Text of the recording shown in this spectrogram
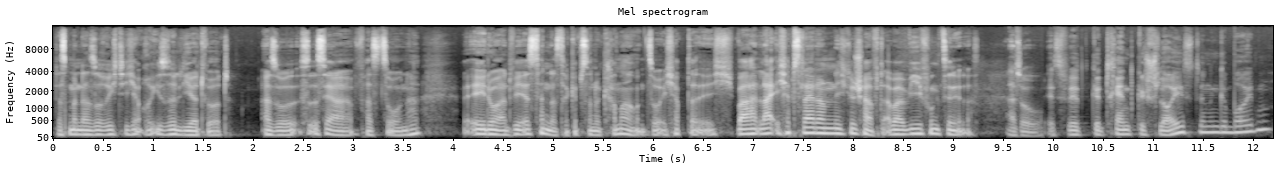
dass man da so richtig auch isoliert wird. Also es ist ja fast so, ne? Eduard, wie ist denn das? Da gibt es so eine Kammer und so. Ich habe da, ich war, ich habe es leider noch nicht geschafft, aber wie funktioniert das? Also es wird getrennt geschleust in den Gebäuden.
